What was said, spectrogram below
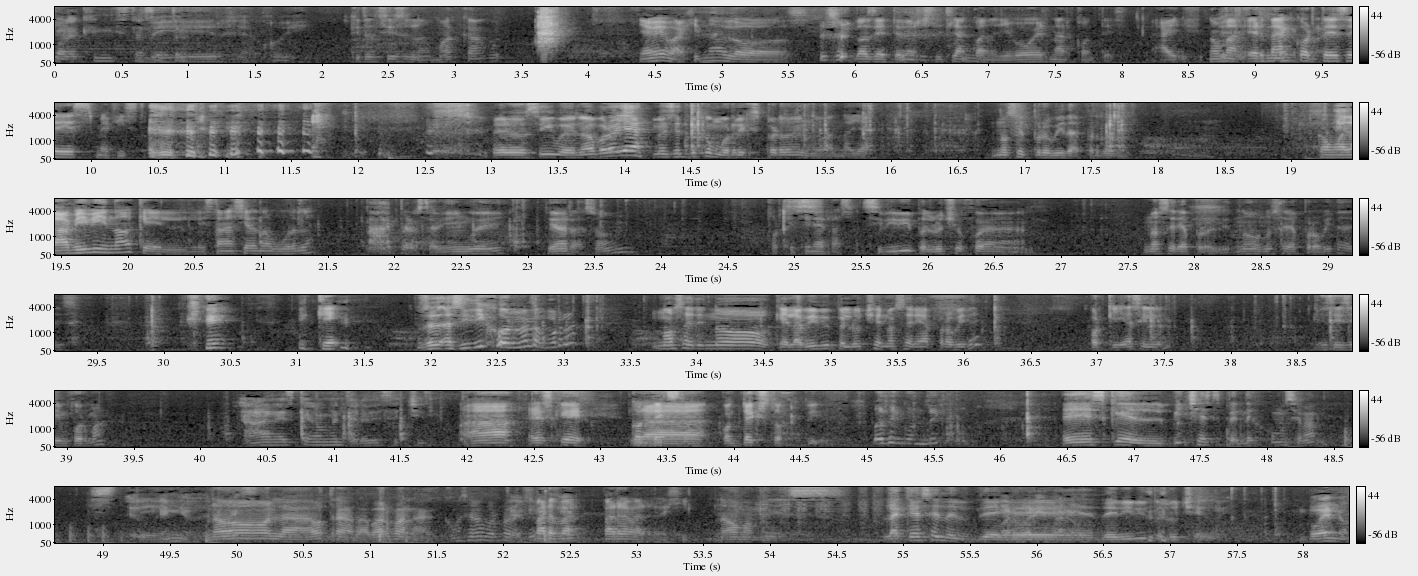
¿Para qué necesitas otra? Verga, güey. ¿Qué tal si es la marca, güey? Ya me imagino los, los de Tenochtitlan cuando llegó Hernán Cortés. Ay, no más, Hernán Cortés es Mephisto. Pero sí, güey, no, pero ya, me sentí como Rix, perdónenme, banda, ya. No soy pro vida, perdón. Como la Bibi, ¿no? Que le están haciendo burla. Ay, pero está bien, güey. Tienes razón. Porque tiene razón. Si Vivi Peluche fuera. No sería pro, no, no sería pro vida, dice. ¿Qué? ¿Qué? Pues así dijo, ¿no, la morra? No sería, no, que la Vivi Peluche no sería pro vida. Porque ella sí le. Y sí se informa. Ah, es que no me enteré de ese chisme. Ah, es que. Contexto. la- contexto. Vas en contexto. Es que el pinche este pendejo, ¿cómo se llama? Este. No, la otra, la barba, la. ¿Cómo se llama? ¿Bárbara? Bárbara, Bárbara Regil. No mames. La que hace de, Bárbara de, de Vivi Peluche, güey. Bueno,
